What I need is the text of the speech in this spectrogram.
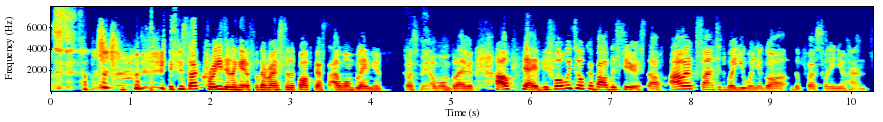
if you start crazying it for the rest of the podcast, I won't blame you. Trust me, I won't blame you. Okay, before we talk about the serious stuff, how excited were you when you got the first one in your hands?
